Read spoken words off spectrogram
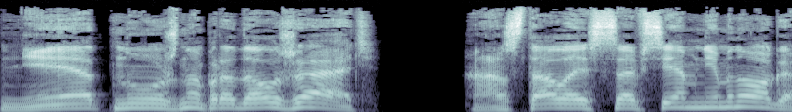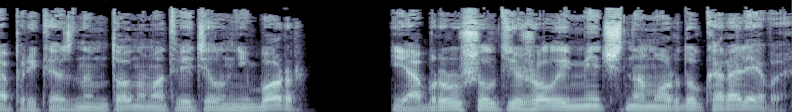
«Нет, нужно продолжать! Осталось совсем немного!» — приказным тоном ответил Небор и обрушил тяжелый меч на морду королевы.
